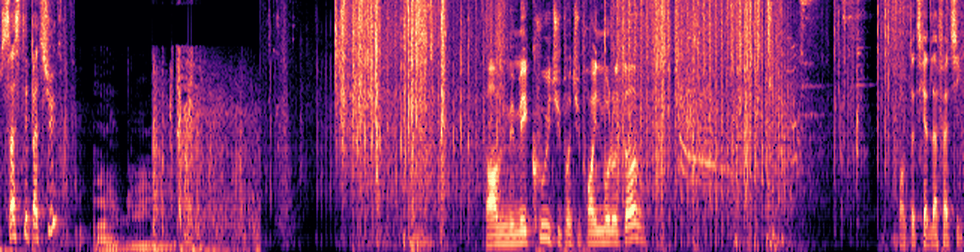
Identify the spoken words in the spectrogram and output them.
Ça, c'était pas dessus? Oh, mais mes couilles, tu, tu prends une molotov? Bon, peut-être qu'il y a de la fatigue.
